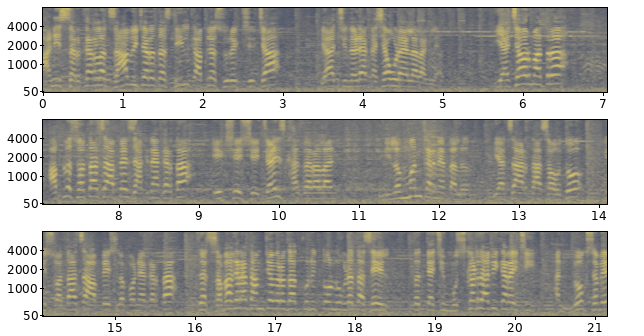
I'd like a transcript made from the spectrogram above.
आणि सरकारला जा विचारत असतील की आपल्या सुरक्षेच्या या चिंधड्या कशा उडायला लागल्या याच्यावर मात्र आपलं स्वतःचा अभ्यास झाकण्याकरता एकशे शेहेचाळीस खासदाराला निलंबन करण्यात आलं. याचा अर्थ असा होतो की स्वतःचा अपेश लपवण्याकरता जर सभागृहात आमच्या विरोधात कोणी तोंड उघडत असेल तर त्याची मुस्कटदाबी करायची आणि लोकसभे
